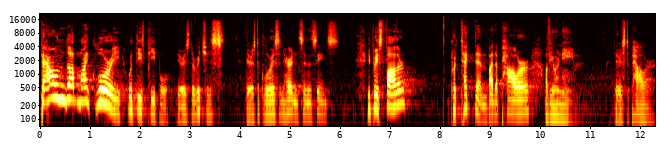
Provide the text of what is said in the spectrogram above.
bound up my glory with these people. There is the riches, there is the glorious inheritance in the saints. He prays, Father, protect them by the power of your name. There's the power,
